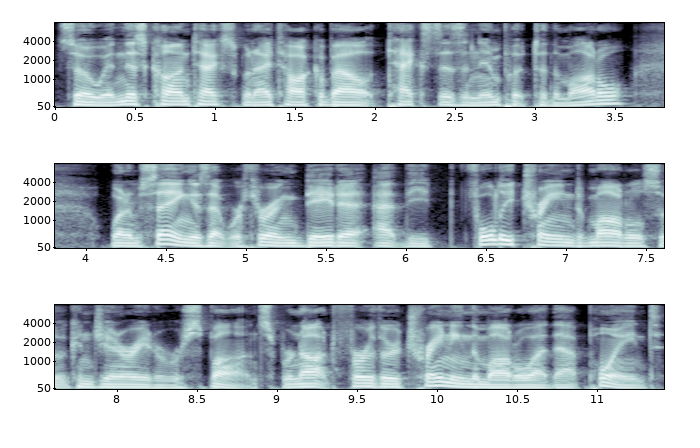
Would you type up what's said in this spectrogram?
So in this context, when I talk about text as an input to the model, what I'm saying is that we're throwing data at the fully trained model so it can generate a response. We're not further training the model at that point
